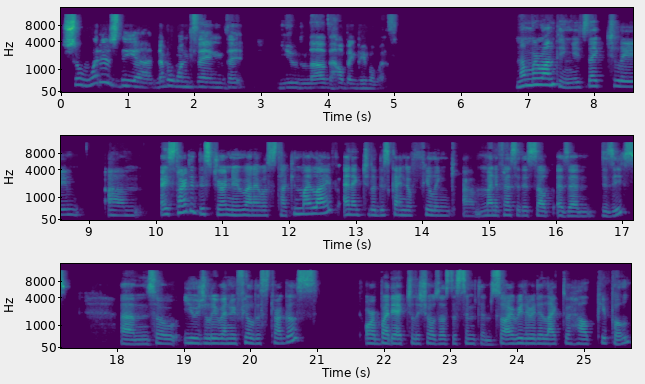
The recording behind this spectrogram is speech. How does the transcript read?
So, what is the uh, number one thing that you love helping people with? Number one thing is actually um, I started this journey when I was stuck in my life, and actually, this kind of feeling um, manifested itself as a disease. Um, so, usually, when we feel the struggles, our body actually shows us the symptoms. So, I really, really like to help people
